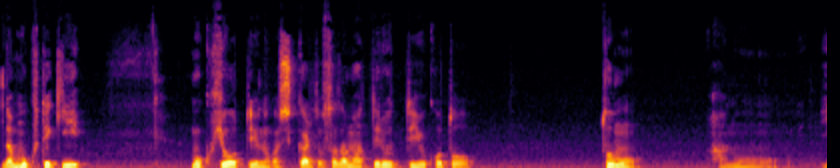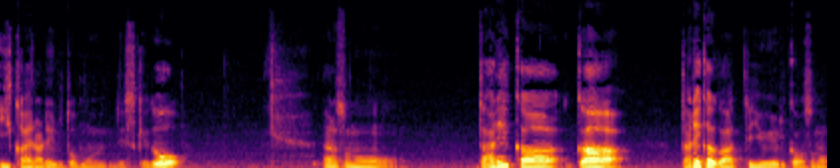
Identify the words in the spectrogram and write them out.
だ目的目標っていうのがしっかりと定まってるっていうことともあの言い換えられると思うんですけどだからその誰かが誰かがっていうよりかはその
